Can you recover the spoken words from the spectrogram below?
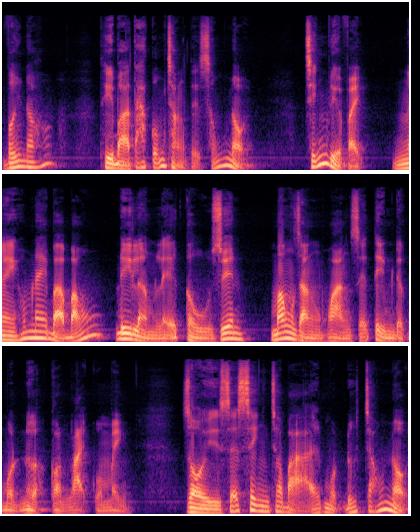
với nó, thì bà ta cũng chẳng thể sống nổi. Chính vì vậy, ngày hôm nay bà báu đi làm lễ cầu duyên mong rằng hoàng sẽ tìm được một nửa còn lại của mình, rồi sẽ sinh cho bà ấy một đứa cháu nội.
